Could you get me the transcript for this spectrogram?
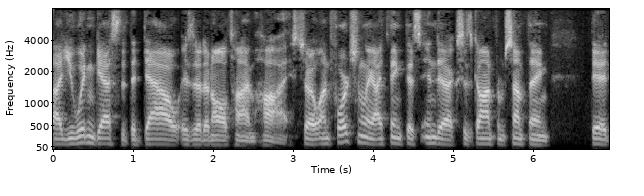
uh, you wouldn't guess that the Dow is at an all time high. So, unfortunately, I think this index has gone from something that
